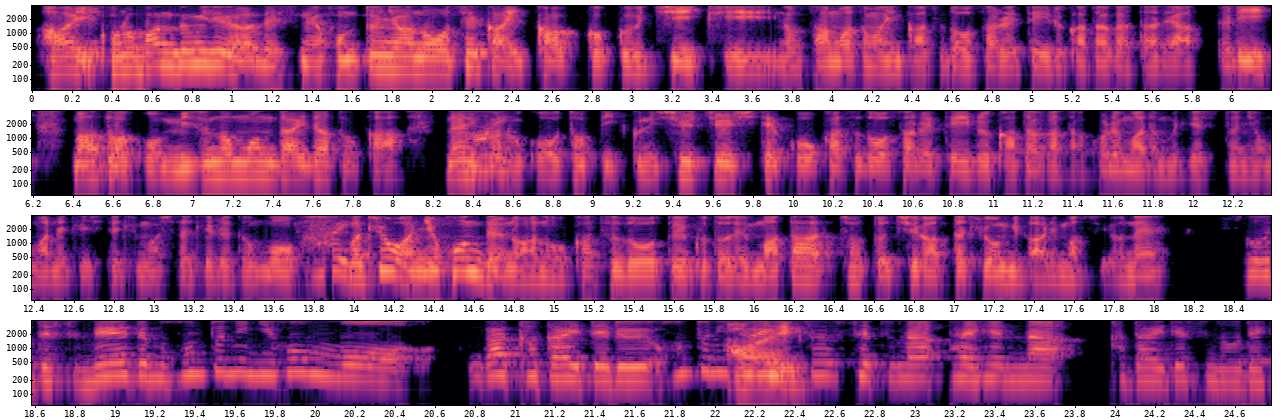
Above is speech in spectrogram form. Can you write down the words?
はい。この番組ではですね、本当にあの、世界各国、地域の様々に活動されている方々であったり、まあ、あとはこう、水の問題だとか、何かのこう、トピックに集中してこう、活動されている方々、これまでもゲストにお招きしてきましたけれども、はい、まあ、今日は日本でのあの、活動ということで、またちょっと違った興味がありますよね。そうですね。でも本当に日本もが抱えている、本当に大切な、大変な課題ですので、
